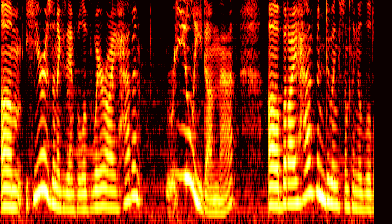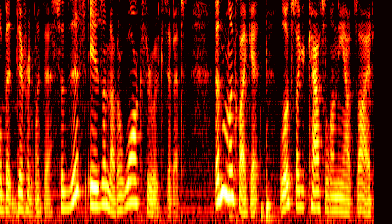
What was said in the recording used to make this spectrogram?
Um, here is an example of where I haven't really done that, uh, but I have been doing something a little bit different with this. So this is another walkthrough exhibit. Doesn't look like it. Looks like a castle on the outside,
